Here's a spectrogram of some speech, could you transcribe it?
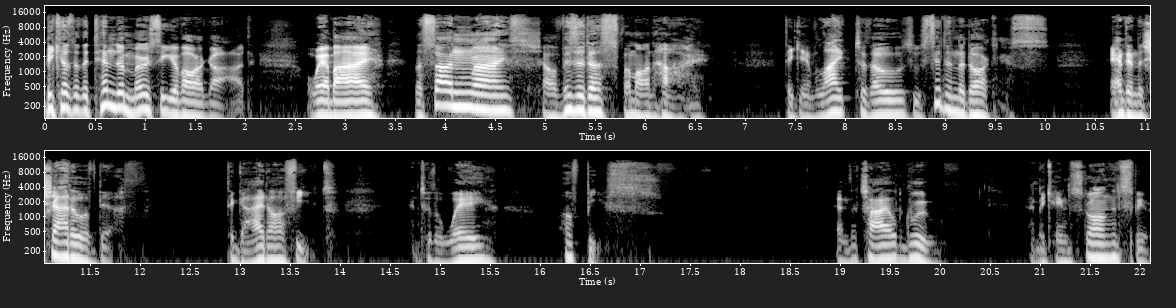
because of the tender mercy of our God, whereby the sunrise shall visit us from on high, to give light to those who sit in the darkness and in the shadow of death, to guide our feet into the way of peace. And the child grew and became strong in spirit,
